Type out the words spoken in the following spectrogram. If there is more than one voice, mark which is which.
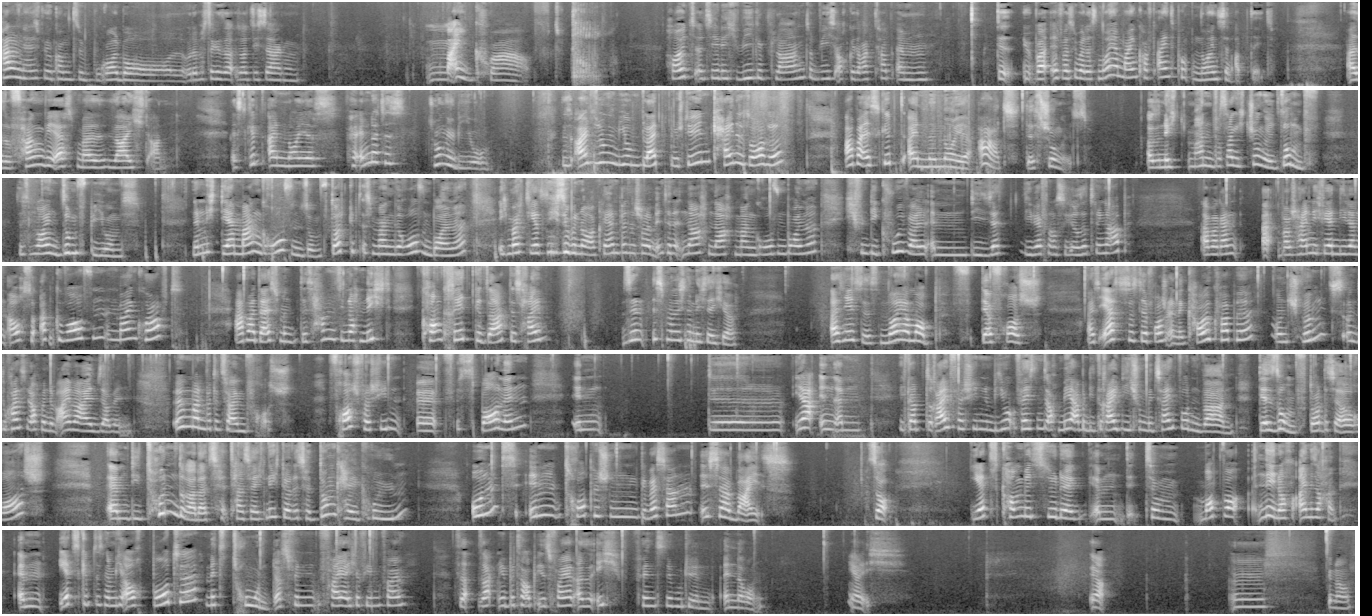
Speaker 1: Hallo und herzlich willkommen zu Brawl Ball. Oder was sollte ich sagen? Minecraft. Heute erzähle ich wie geplant und wie ich es auch gesagt habe, ähm, über, etwas über das neue Minecraft 1.19 Update. Also fangen wir erstmal leicht an. Es gibt ein neues, verändertes Dschungelbiom. Das alte Dschungelbiom bleibt bestehen, keine Sorge. Aber es gibt eine neue Art des Dschungels. Also nicht, Mann, was sage ich Dschungel? Sumpf. Des neuen Sumpfbioms. Nämlich der Mangrovensumpf. Dort gibt es Mangrovenbäume. Ich möchte jetzt nicht so genau erklären. Bitte schaut im Internet nach, nach Mangrovenbäume. Ich finde die cool, weil ähm, die, die werfen auch so ihre Setzlinge ab. Aber ganz, äh, wahrscheinlich werden die dann auch so abgeworfen in Minecraft. Aber da ist man, das haben sie noch nicht konkret gesagt, deshalb sind, ist man sich nicht sicher. Als nächstes, neuer Mob, der Frosch. Als erstes ist der Frosch eine Kaulquappe und schwimmt und du kannst ihn auch mit einem Eimer einsammeln. Irgendwann wird er zu einem Frosch. Frosch verschieden äh, spawnen in de, ja in ähm, ich glaube drei verschiedene Biomen. Vielleicht sind es auch mehr, aber die drei, die schon gezeigt wurden, waren der Sumpf. Dort ist er orange. Ähm, die Tundra tatsächlich, dort ist er dunkelgrün. Und in tropischen Gewässern ist er weiß. So. Jetzt kommen wir zu der, ähm, zum Mob. Ne, noch eine Sache. Ähm, jetzt gibt es nämlich auch Boote mit Truhen. Das feiere ich auf jeden Fall. Sa sagt mir bitte, ob ihr es feiert. Also ich finde es eine gute Änderung. Ehrlich. Ja. Mm, genau.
